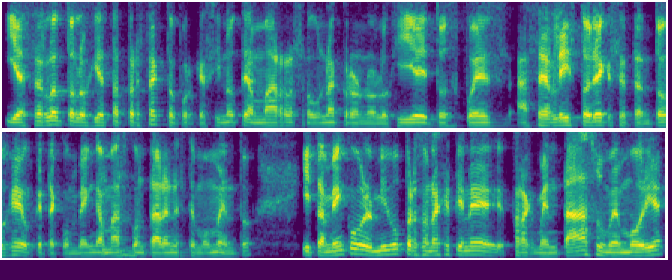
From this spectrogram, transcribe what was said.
Y hacer la antología está perfecto porque así no te amarras a una cronología y entonces puedes hacer la historia que se te antoje o que te convenga más contar en este momento. Y también como el mismo personaje tiene fragmentada su memoria,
